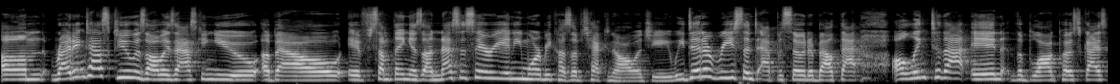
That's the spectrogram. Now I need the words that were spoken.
um, writing task two is always asking you about if something is unnecessary anymore because of technology. We did a recent episode about that. I'll link to that in the blog post, guys.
